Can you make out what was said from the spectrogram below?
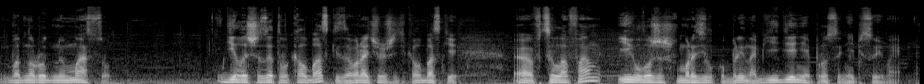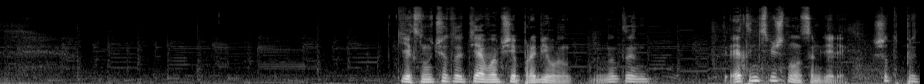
в однородную массу. Делаешь из этого колбаски, заворачиваешь эти колбаски э, в целлофан и ложишь в морозилку. Блин, объедение просто неописуемое. Кекс, ну что-то тебя вообще пробило. Ну, это, это не смешно на самом деле. Что ты при,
